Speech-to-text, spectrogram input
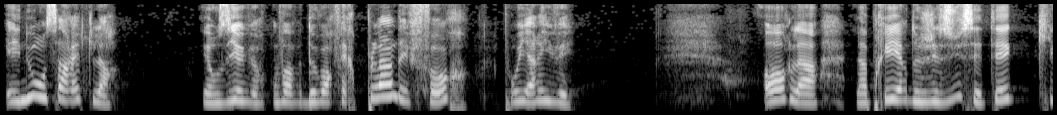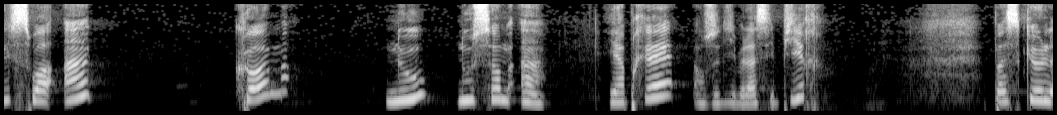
et nous, on s'arrête là. Et on se dit, on va devoir faire plein d'efforts pour y arriver. Or, la, la prière de Jésus, c'était qu'il soit un comme nous, nous sommes un. Et après, on se dit, ben là, c'est pire. Parce que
